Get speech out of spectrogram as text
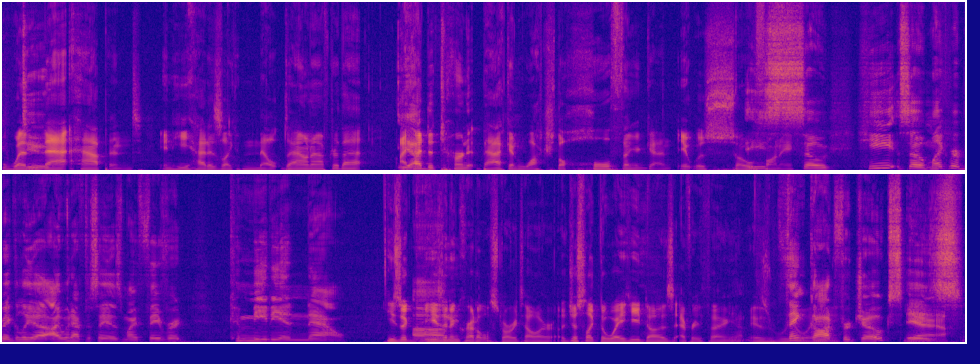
When Dude. that happened and he had his like meltdown after that, I had to turn it back and watch the whole thing again. It was so He's funny. So he so Mike Birbiglia, I would have to say, is my favorite comedian now. He's a he's an um, incredible storyteller. Just like the way he does everything is really Thank God for jokes yeah, is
